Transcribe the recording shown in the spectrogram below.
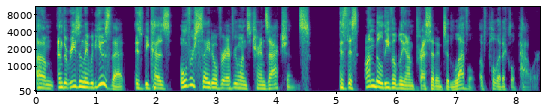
um, and the reason they would use that is because oversight over everyone's transactions is this unbelievably unprecedented level of political power.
